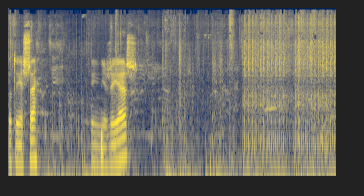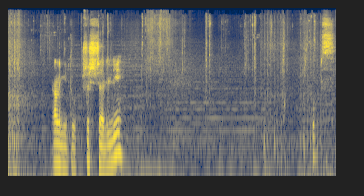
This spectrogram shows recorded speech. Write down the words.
Co tu jeszcze? Ty nie żyjesz. Ale mi tu przyszczelili. Ups.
